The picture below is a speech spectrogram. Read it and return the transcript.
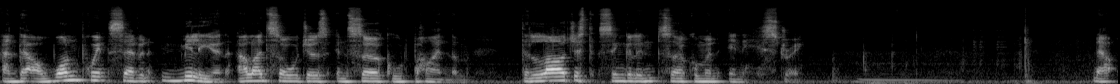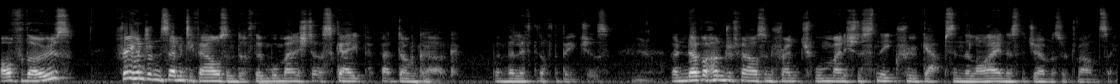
and there are 1.7 million Allied soldiers encircled behind them, the largest single encirclement in history. Now, of those, 370,000 of them will manage to escape at Dunkirk when they're lifted off the beaches. Yeah. Another 100,000 French will manage to sneak through gaps in the line as the Germans are advancing.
